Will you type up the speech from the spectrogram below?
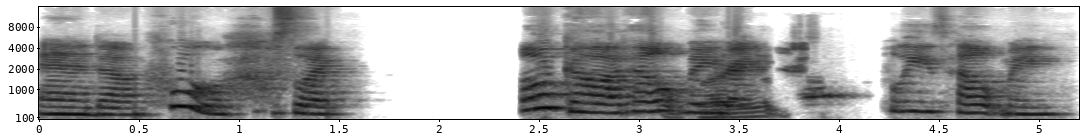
And um, whew, I was like, oh God, help me right. right now. Please help me.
